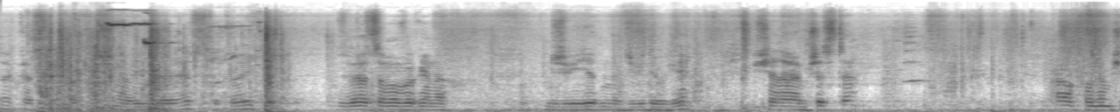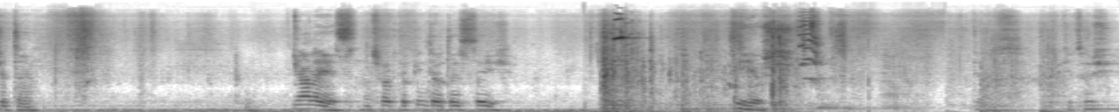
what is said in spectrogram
Taka sympatyczna winda jest tutaj. Zwracam uwagę na drzwi jedne, drzwi drugie. Wsiadałem przez te. A otworzą się te. Ale jest. Na czwarte piętro to jest co iść. I już. Teraz takie coś.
